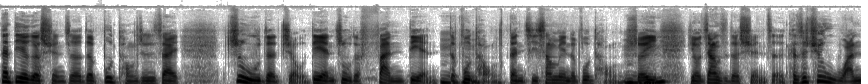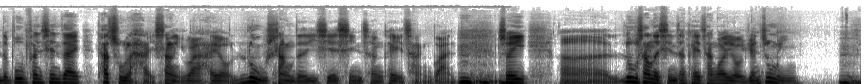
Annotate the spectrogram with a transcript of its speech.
那第二个选择的不同，就是在住的酒店、住的饭店的不同、嗯、等级上面的不同，所以有这样子的选择。可是去玩的部分，现在它除了海上以外，还有路上的一些行程可以参观。嗯嗯，所以呃，路上的行程可以参观有原住民。嗯，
